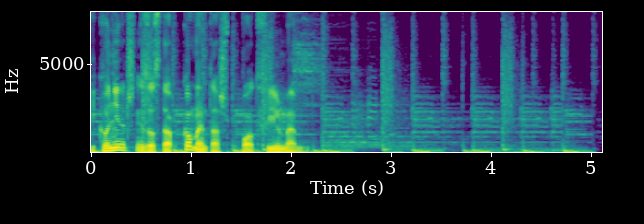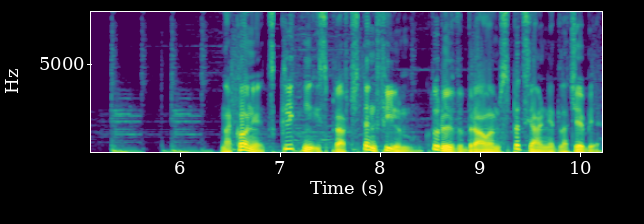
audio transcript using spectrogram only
I koniecznie zostaw komentarz pod filmem. Na koniec kliknij i sprawdź ten film, który wybrałem specjalnie dla Ciebie.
